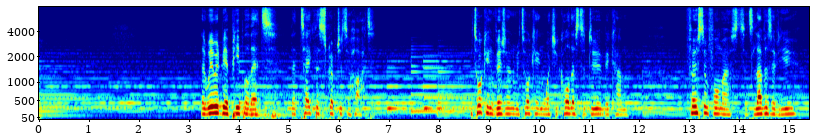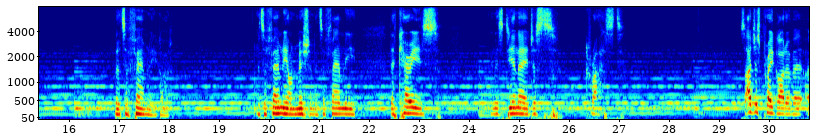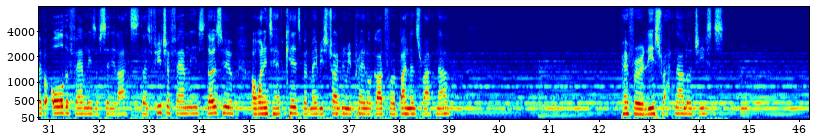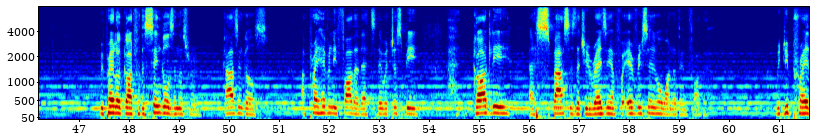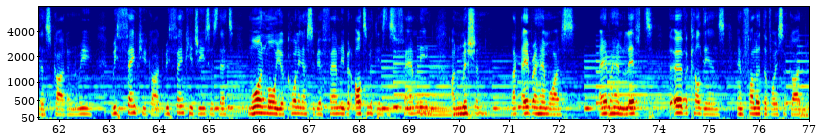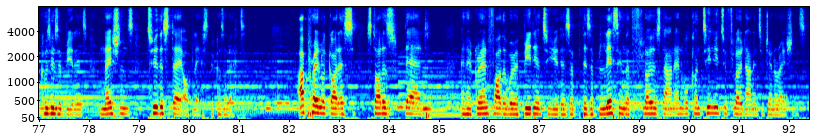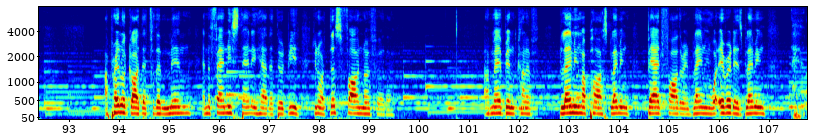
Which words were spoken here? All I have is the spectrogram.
that we would be a people that, that take the scripture to heart. We're talking vision, we're talking what you called us to do and become. First and foremost, it's lovers of you, but it's a family, God. It's a family on mission, it's a family that carries in its DNA just Christ. So I just pray, God, over, over all the families of City Lights, those future families, those who are wanting to have kids but maybe struggling. We pray, Lord God, for abundance right now. Pray for release right now, Lord Jesus. We pray, Lord God, for the singles in this room, guys and girls. I pray, Heavenly Father, that there would just be godly uh, spouses that you're raising up for every single one of them, Father. We do pray this, God, and we, we thank you, God. We thank you, Jesus, that more and more you're calling us to be a family, but ultimately is this family on mission, like Abraham was. Abraham left the Ur of Chaldeans and followed the voice of God, and because he was obedient, nations to this day are blessed because of that. I pray, Lord God, as Starla's dad and her grandfather were obedient to you, there's a, there's a blessing that flows down and will continue to flow down into generations. I pray, Lord God, that for the men and the families standing here, that there would be, you know what, this far no further. I may have been kind of blaming my past, blaming bad fathering, blaming whatever it is, blaming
